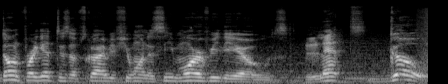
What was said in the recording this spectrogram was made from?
don't forget to subscribe if you want to see more videos. Let's go!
